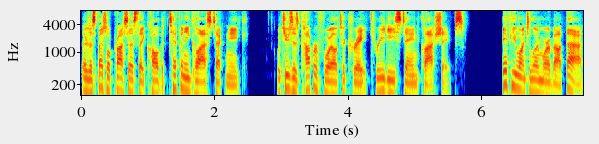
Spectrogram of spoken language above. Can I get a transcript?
There's a special process they call the Tiffany glass technique, which uses copper foil to create 3D stained glass shapes. If you want to learn more about that,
